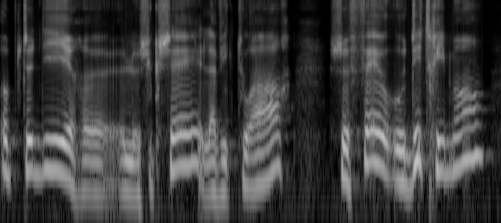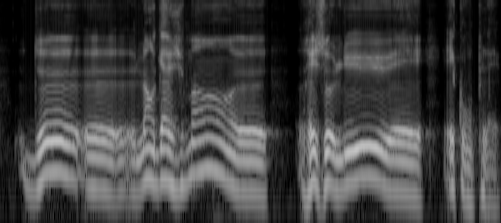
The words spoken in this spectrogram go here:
obtenir euh, le succès, la victoire, se fait au détriment de euh, l'engagement euh, résolu et, et, complet.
